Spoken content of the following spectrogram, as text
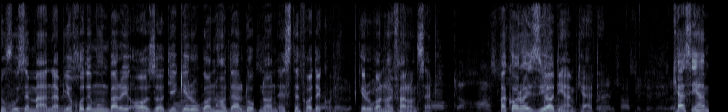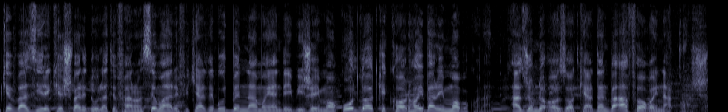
نفوذ معنوی خودمون برای آزادی گروگان ها در لبنان استفاده کنیم گروگان های فرانسوی و کارهای زیادی هم کردیم. کسی هم که وزیر کشور دولت فرانسه معرفی کرده بود به نماینده ویژه ما قول داد که کارهایی برای ما بکنند. از جمله آزاد کردن و عفو آقای نقاش.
